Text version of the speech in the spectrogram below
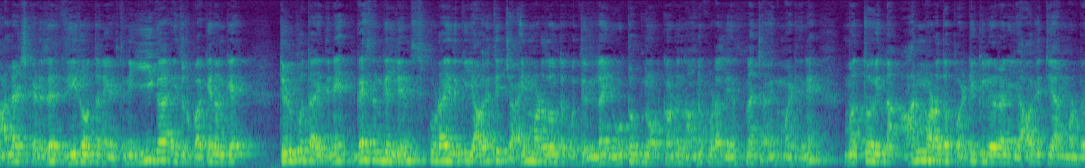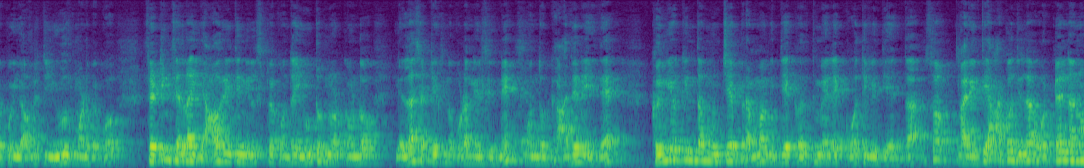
ನಾಲೆಡ್ಜ್ ಕೇಳಿದ್ರೆ ಝೀರೋ ಅಂತಲೇ ಹೇಳ್ತೀನಿ. ಈಗ ಇದ್ರ ಬಗ್ಗೆ ನನಗೆ ತಿಳ್ಕೊತಾ ಇದ್ದೀನಿ. ಗೈಸ್ ನನಗೆ ಲೆನ್ಸ್ ಕೂಡ ಇದಕ್ಕೆ ಯಾವ ರೀತಿ ಜಾಯಿನ್ ಮಾಡೋದು ಅಂತ ಗೊತ್ತಿರಲಿಲ್ಲ. ಯೂಟ್ಯೂಬ್ ನೋಡ್ಕೊಂಡು ನಾನು ಕೂಡ ಲೆನ್ಸ್ನ ಜಾಯಿನ್ ಮಾಡಿದ್ದೀನಿ. ಮತ್ತು ಇದನ್ನ ಆನ್ ಮಾಡೋದು ಪರ್ಟಿಕ್ಯುಲರ್ ಆಗಿ ಯಾವ ರೀತಿ ಆನ್ ಮಾಡಬೇಕು, ಯಾವ ರೀತಿ ಯೂಸ್ ಮಾಡಬೇಕು ಸೆಟ್ಟಿಂಗ್ಸ್ ಎಲ್ಲ ಯಾವ ರೀತಿ ನಿಲ್ಲಿಸ್ಬೇಕು ಅಂತ ಯೂಟ್ಯೂಬ್ ನೋಡಿಕೊಂಡು ಎಲ್ಲ ಸೆಟ್ಟಿಂಗ್ಸ್ನು ಕೂಡ ನಿಲ್ಲಿಸಿದ್ದೀನಿ ಒಂದು ಗಾದೆನೇ ಇದೆ. ಕಲಿಯೋಕ್ಕಿಂತ ಮುಂಚೆ ಬ್ರಹ್ಮವಿದ್ಯೆ ಕಲಿತ ಮೇಲೆ ಕೋತಿ ವಿದ್ಯೆ ಅಂತ. ಸೊ ಆ ರೀತಿ ಆಗೋದಿಲ್ಲ. ಒಟ್ಟಲ್ಲಿ ನಾನು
